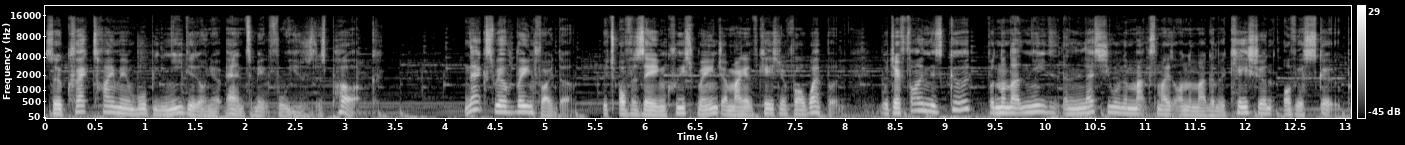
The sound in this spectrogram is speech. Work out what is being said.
so correct timing will be needed on your end to make full use of this perk. Next we have Rangefinder, which offers a increased range and magnification for a weapon, which I find is good but not that needed unless you want to maximize on the magnification of your scope,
